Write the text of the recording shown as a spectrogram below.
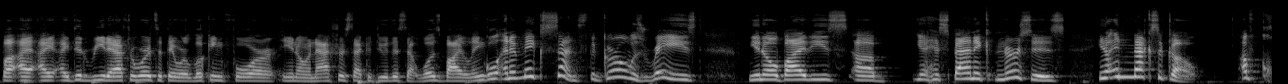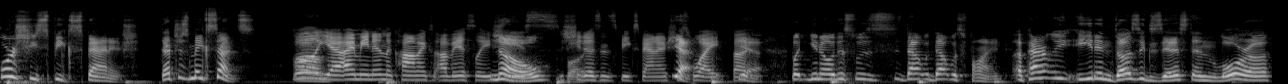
but I, I, I did read afterwards that they were looking for, you know, an actress that could do this that was bilingual, and it makes sense. The girl was raised, you know, by these uh, you know, Hispanic nurses, you know, in Mexico. Of course she speaks Spanish. That just makes sense. Well, Um, yeah, I mean, in the comics, obviously, she's, No, she doesn't speak Spanish. She's Yeah, white, but yeah. But you know, this was that that was fine. Apparently, Eden does exist, and Laura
